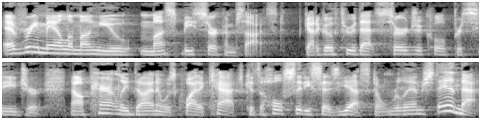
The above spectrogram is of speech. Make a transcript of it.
every male among you must be circumcised. Got to go through that surgical procedure. Now, apparently, Dinah was quite a catch because the whole city says yes. Don't really understand that.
